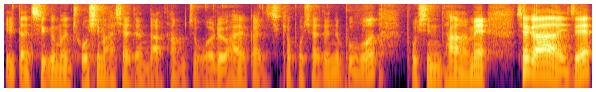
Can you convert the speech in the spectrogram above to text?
일단 지금은 조심하셔야 된다. 다음 주 월요일 화요일까지 지켜보셔야 되는 부분 보신 다음에 제가 이제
